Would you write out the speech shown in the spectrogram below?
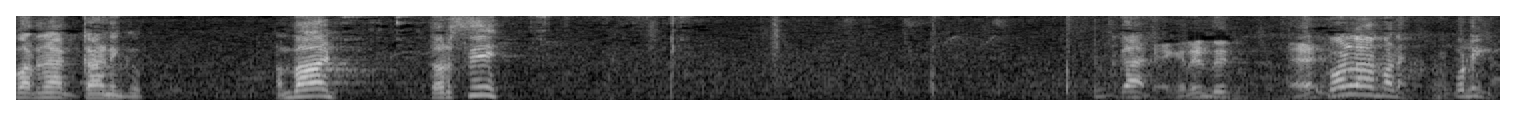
പറഞ്ഞാൽ കാണിക്കും. അമ്പാൻ തുറസി. കൊള്ളാം മോനെ. പൊടിക്ക്.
